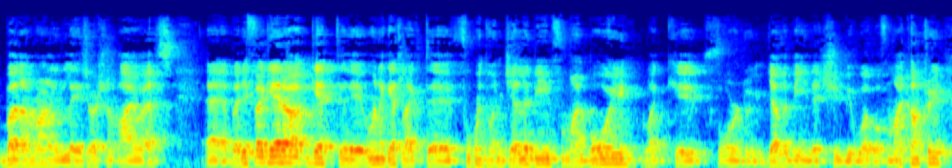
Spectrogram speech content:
but I'm running the latest version of iOS. Uh, but if I get uh, get when I get like the 4.1 Jelly Bean for my boy, like uh, for the Jelly Bean that should be well for my country,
